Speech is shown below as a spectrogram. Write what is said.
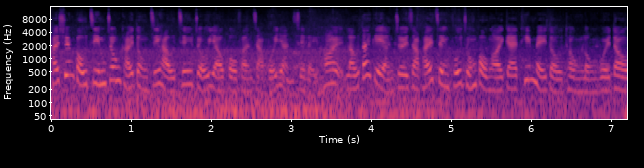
喺宣布佔中啟動之後，朝早有部分集會人士離開，留低嘅人聚集喺政府總部外嘅天美道同龍匯道。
